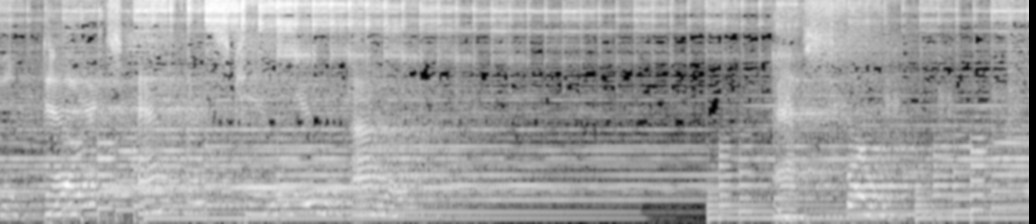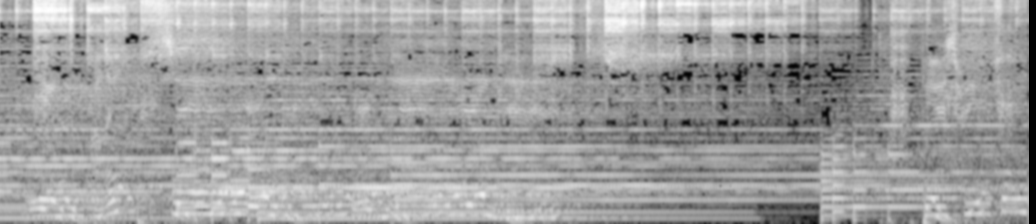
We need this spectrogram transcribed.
index asking you out ask for you glimpses Fears reaching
